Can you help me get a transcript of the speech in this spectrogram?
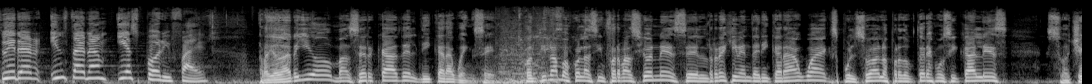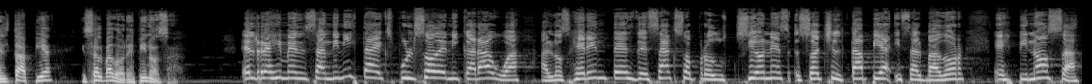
Twitter, Instagram y Spotify. Radio Darío, más cerca del nicaragüense. Continuamos con las informaciones. El régimen de Nicaragua expulsó a los productores musicales Xochil Tapia y Salvador Espinosa. El régimen sandinista expulsó de Nicaragua a los gerentes de Saxo Producciones Xochitl Tapia y Salvador Espinosa,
